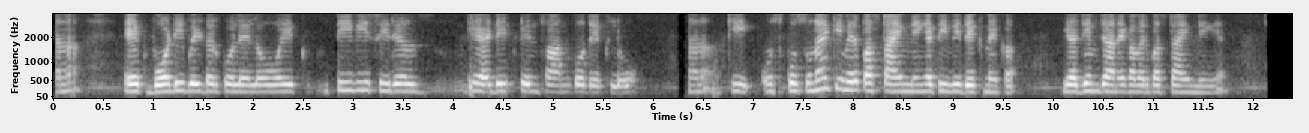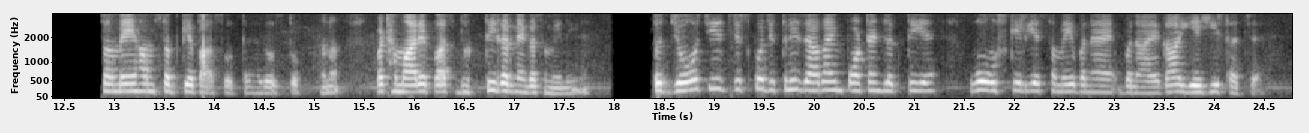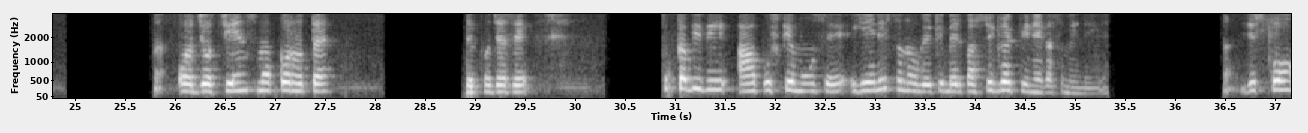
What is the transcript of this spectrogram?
है ना? एक बॉडी बिल्डर को ले लो, एक टीवी सीरियल्स के एडिक्ट इंसान को देख लो। है ना? कि उसको सुना है कि मेरे पास टाइम नहीं है टीवी देखने का? या जिम जाने का मेरे पास टाइम नहीं है? समय हम सबके पास होता है दोस्तों, है ना? बट हमारे पास भक्ति करने का समय नहीं है। तो जो चीज़ जिसको जितनी ज़्यादा इंपॉर्टेंट लगती है, वो उसके लिए समय बनाए, बनाएगा ये ही सच है। और जो चेन स्मोकर होता है, देखो जैसे तो कभी भी आप उसके मुँह से ये नहीं सुनोगे कि मेरे पास सिगरेट पीने का समय नहीं है। जिसको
